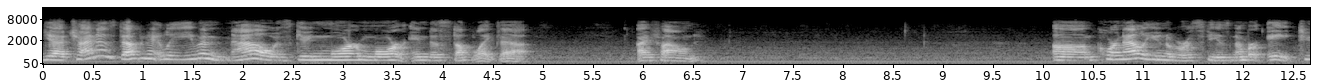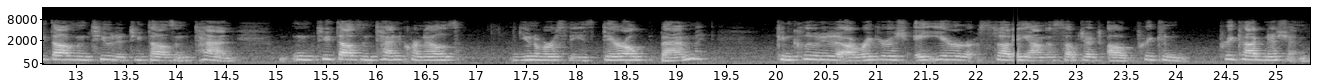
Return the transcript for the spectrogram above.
Yeah, China is definitely, even now, is getting more and more into stuff like that. I found. Um, Cornell University is number 8, 2002 to 2010. In 2010, Cornell's University's Daryl Bem concluded a rigorous eight-year study on the subject of precon precognition,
